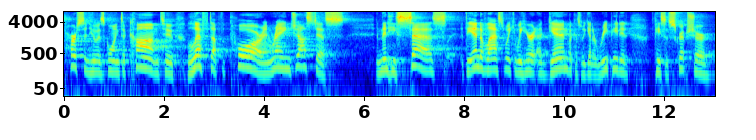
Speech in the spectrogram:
person who is going to come to lift up the poor and rain justice. And then he says at the end of last week, and we hear it again because we get a repeated piece of scripture,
